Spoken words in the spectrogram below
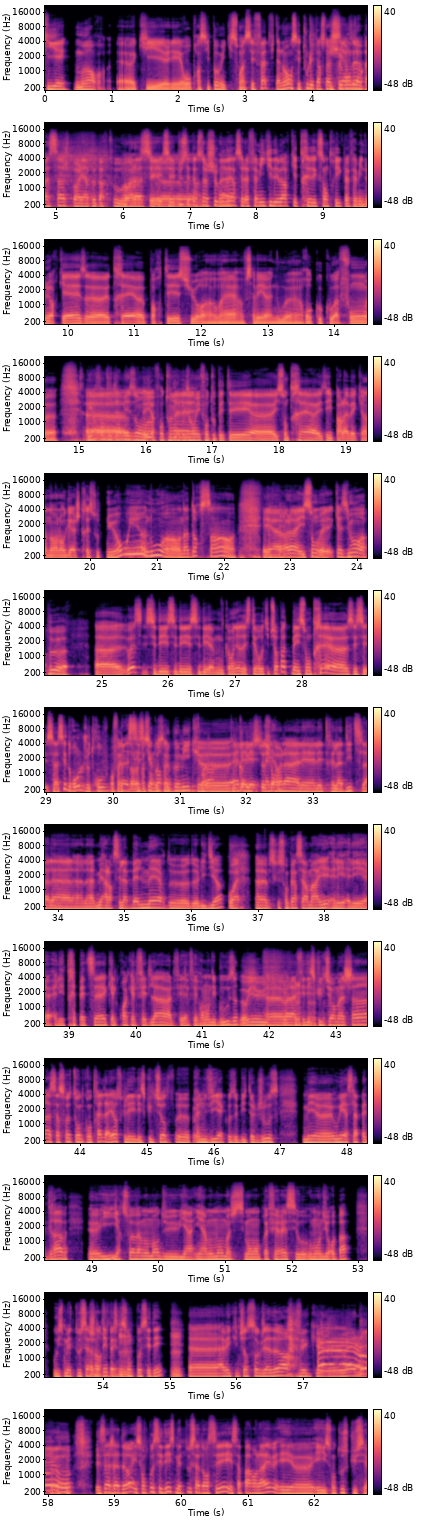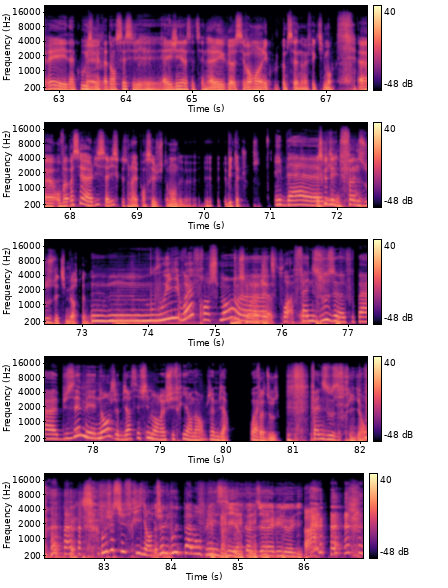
qui est mort, euh, qui est les héros principaux, mais qui sont assez fat finalement. C'est tous les Ils personnages servent secondaires. de passage pour aller un peu partout. hein. Voilà, c'est plus les personnages secondaires, ouais. c'est la famille qui débarque, qui est très excentrique, la famille new-yorkaise, euh, très euh, portée sur, euh, ouais, vous savez, euh, nous, euh, rococo à fond. euh, Ils refont toute la maison, Ils hein. refont toute la maison, ils font tout péter, euh, ils sont très, euh, ils parlent avec un, un langage très soutenu. Oh oui, nous, on adore ça. Et euh, voilà, ils sont euh, quasiment un peu. Euh, ouais, c'est des, c'est des, c'est des, euh, comment dire, des stéréotypes sur pattes, mais ils sont très, euh, c'est- assez drôle, je trouve, en fait, Bah, la c'est ce qui façon dont apporte ça. le comique. Voilà, euh, le elle, elle, situation. elle, voilà, elle est, elle est très la Ditz, là, la, la, la mère. Alors, c'est la belle-mère de, de Lydia. Ouais. Euh, parce que son père s'est remarié. Elle est, elle est, elle est très pète sec. Elle croit qu'elle fait de l'art. Elle fait, elle fait vraiment des bouses. Oui, oui, oui. Euh, voilà, elle fait des sculptures machin. Ça se retourne contre elle d'ailleurs parce que les, les sculptures euh, prennent vie à cause de Beetlejuice. Mais euh, oui, elle se la pète grave. Euh, ils, ils reçoivent un moment du. Il y a, il y a un moment, moi, c'est mon moment préféré, c'est au, au moment du repas où ils se mettent tous à chanter parce qu'ils sont possédés Mm. euh, avec une chanson que j'adore avec euh, ouais, Déo. et ça j'adore. Ils sont possédés, ils se mettent tous à danser et ça part en live et, euh, et ils sont tous cul serrés et d'un coup ils Ouais. se mettent à danser. C'est, elle est géniale cette scène. Elle est- C'est vraiment elle est cool comme scène, ouais, effectivement. Euh, on va passer à Alice. Alice, qu'est-ce que tu en avais pensé justement de, de, de Beetlejuice? Et bah, euh, Est-ce que t'es une fanzouz de Tim Burton? Mm, oui, ouais, franchement. Doucement la tête. pff, Fanzouz, faut pas abuser, mais non, j'aime bien ces films en vrai, je suis friande, hein, j'aime bien. Ouais. Fanzouz. Fanzouz. Friand. Ou je suis friande, je ne boude pas mon plaisir, comme dirait Ludovic.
